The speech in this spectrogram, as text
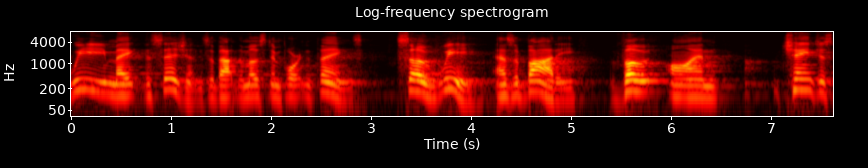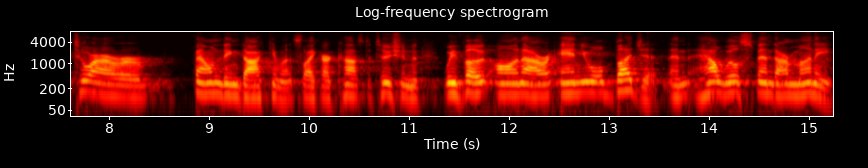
we make decisions about the most important things. So we, as a body, vote on changes to our founding documents like our Constitution. We vote on our annual budget and how we'll spend our money.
